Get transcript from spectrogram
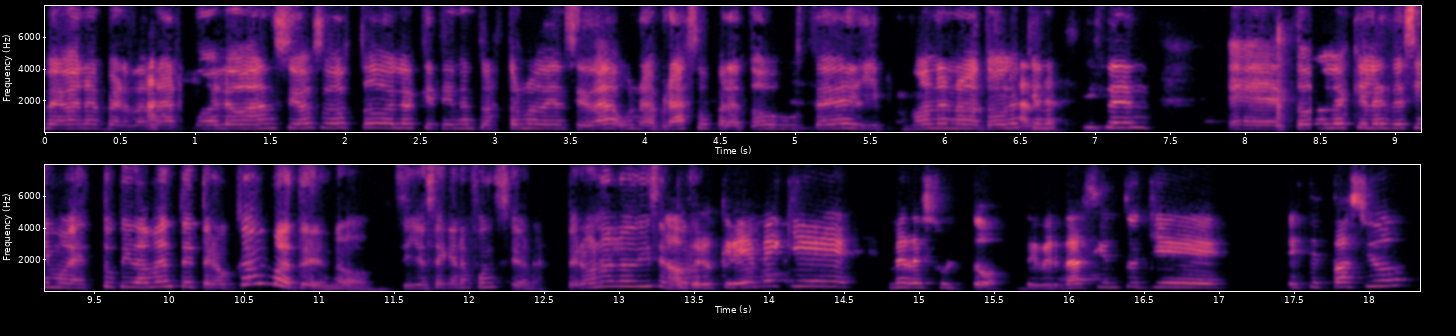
me van a perdonar todos los ansiosos, todos los que tienen trastorno de ansiedad. Un abrazo para todos ustedes y perdónenos a todos los que nos dicen, eh, todos los que les decimos estúpidamente, pero cálmate. No, sí, yo sé que no funciona, pero uno lo dice. No, pero créeme que me resultó. De verdad siento que este espacio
